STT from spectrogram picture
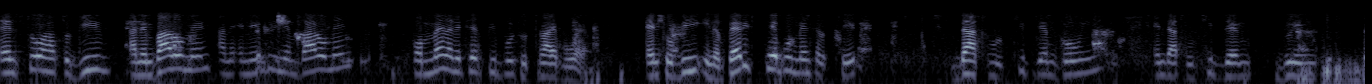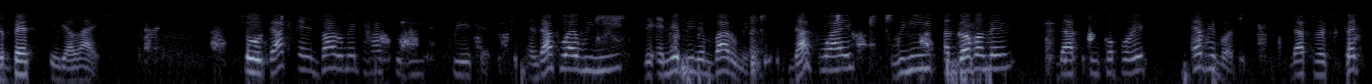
and so as to give an environment, an enabling environment for melanated people to thrive well and to be in a very stable mental state that will keep them going and that will keep them doing the best in their lives. So that environment has to be created. And that's why we need the enabling environment. That's why we need a government that incorporates everybody, that respects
